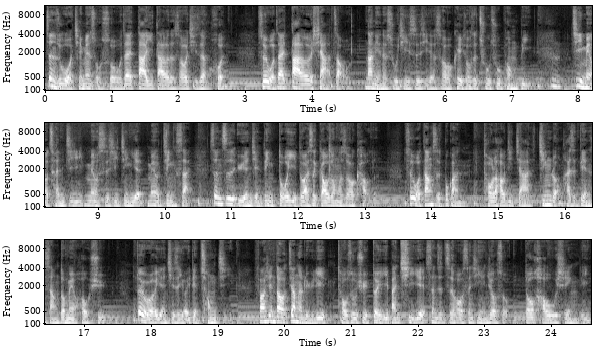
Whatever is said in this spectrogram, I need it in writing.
正如我前面所说，我在大一、大二的时候其实很混。所以我在大二下照那年的暑期实习的时候，可以说是处处碰壁。嗯，既没有成绩，没有实习经验，没有竞赛，甚至语言检定、多益都还是高中的时候考的。所以我当时不管投了好几家金融还是电商都没有后续。对我而言，其实有一点冲击，发现到这样的履历投出去，对一般企业甚至之后申请研究所都毫无吸引力。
